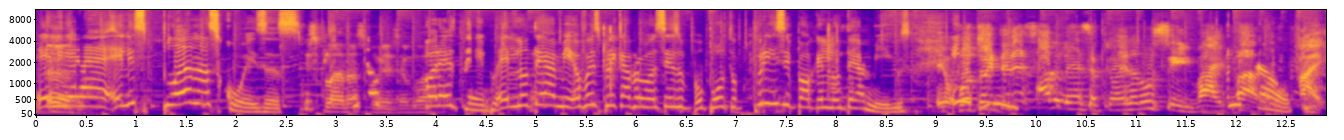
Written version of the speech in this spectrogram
Ele é, ele explana as coisas. Explana as coisas, eu gosto. Por exemplo, ele não tem amigos. Eu vou explicar pra vocês o, o ponto principal que ele não tem amigos. Eu pô, tô interessado nessa, porque eu ainda não sei. Vai, fala. Então, Vai,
